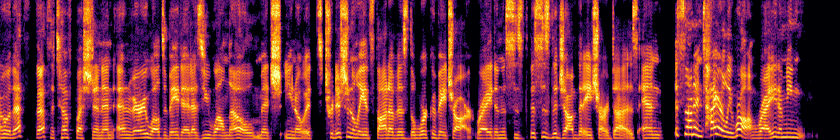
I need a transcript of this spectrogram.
Oh, that's that's a tough question and and very well debated, as you well know, Mitch. You know, it's traditionally it's thought of as the work of HR, right? And this is this is the job that HR does, and it's not entirely wrong, right? I mean,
